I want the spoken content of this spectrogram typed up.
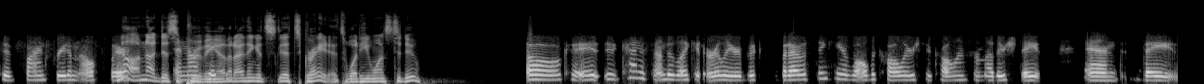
to find freedom elsewhere. No, I'm not disapproving of taking- it. I think it's it's great. It's what he wants to do. Oh, okay. It, it kind of sounded like it earlier, but but I was thinking of all the callers who call in from other states, and they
